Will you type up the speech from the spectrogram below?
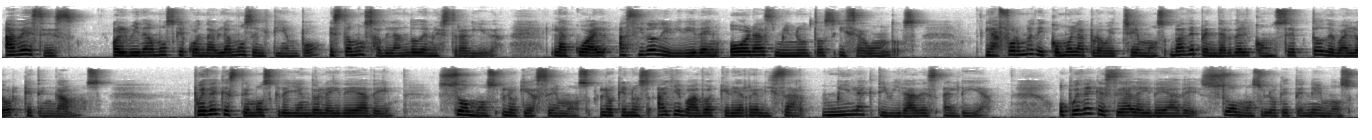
A veces olvidamos que cuando hablamos del tiempo estamos hablando de nuestra vida, la cual ha sido dividida en horas, minutos y segundos. La forma de cómo la aprovechemos va a depender del concepto de valor que tengamos. Puede que estemos creyendo la idea de somos lo que hacemos, lo que nos ha llevado a querer realizar mil actividades al día. O puede que sea la idea de somos lo que tenemos,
